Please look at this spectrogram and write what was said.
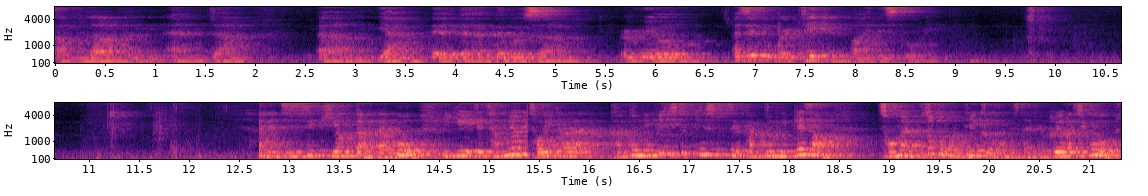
of love and, and uh, um, yeah, there, there, there was um, a real as if we were taken by this story. 있는지 사실 기억도 안 나고 이게 이제 작년에 저희가 감독님 크리스토 키스스 감독님께서 정말 무조건 원테이크로 가는 스타일이에요. 그래가지고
